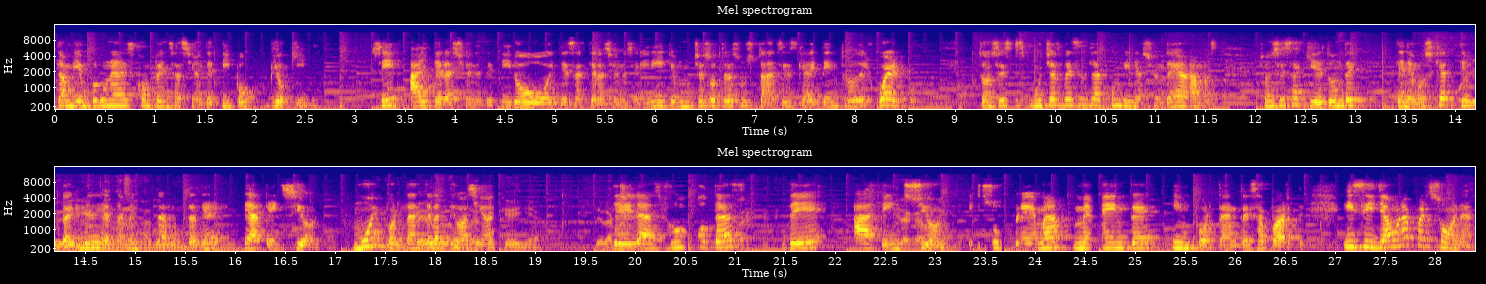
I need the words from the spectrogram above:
también por una descompensación de tipo bioquímico. ¿Sí? alteraciones de tiroides, alteraciones en litio, muchas otras sustancias que hay dentro del cuerpo. Entonces, muchas veces la combinación de ambas. Entonces, aquí es donde tenemos que activar inmediatamente las rutas de, atención. Muy importante la activación de las rutas de atención. Es supremamente importante esa parte. Y si ya una persona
